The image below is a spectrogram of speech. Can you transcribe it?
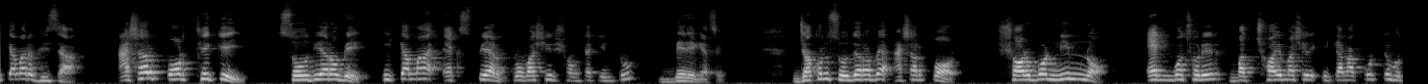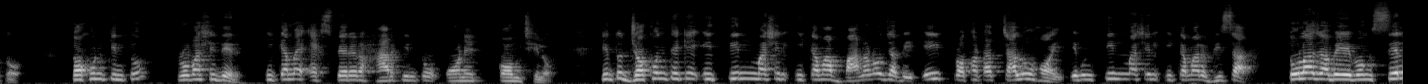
ইকামার ভিসা আসার পর থেকেই সৌদি আরবে ইকামা এক্সপেয়ার প্রবাসীর সংখ্যা কিন্তু বেড়ে গেছে। যখন সৌদি আরবে আসার পর সর্বনিম্ন এক বছরের বা ছয় মাসের ইকামা করতে হতো, তখন কিন্তু প্রবাসীদের ইকামা এক্সপায়ারের হার কিন্তু অনেক কম ছিল। কিন্তু যখন থেকে এই তিন মাসের ইকামা বানানো যাবে, এই প্রথাটা চালু হয় এবং তিন মাসের ইকামার ভিসা তোলা যাবে এবং সেল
